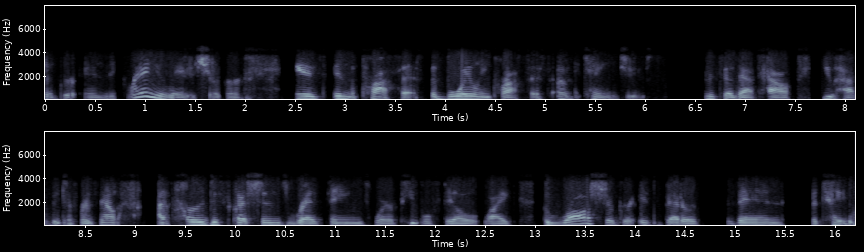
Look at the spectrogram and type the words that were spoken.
sugar and the granulated sugar is in the process, the boiling process of the cane juice. And so that's how you have the difference. Now, I've heard discussions, read things where people feel like the raw sugar is better than the table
